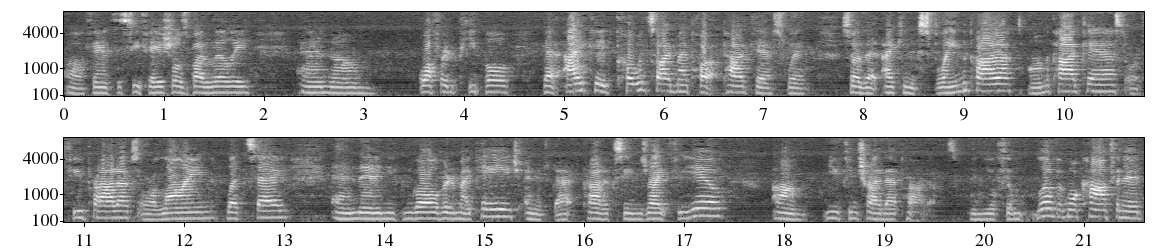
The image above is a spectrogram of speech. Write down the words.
uh, Fantasy Facials by Lilly, and um, offer to people that I could coincide my po- podcast with so that I can explain the product on the podcast or a few products or a line, let's say, and then you can go over to my page and if that product seems right for you, um, you can try that product. And you'll feel a little bit more confident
